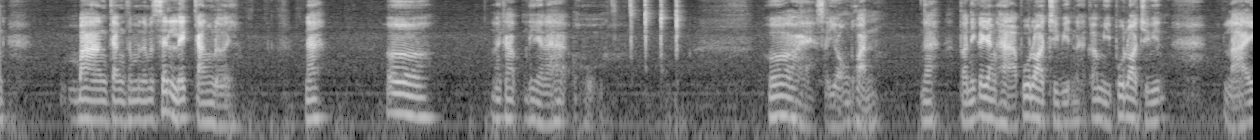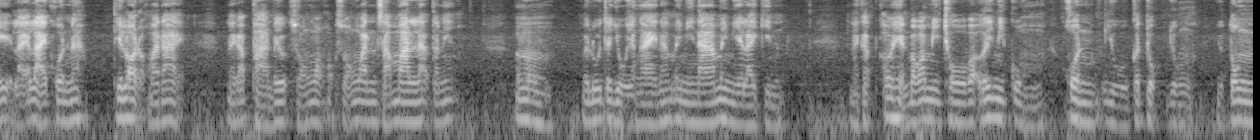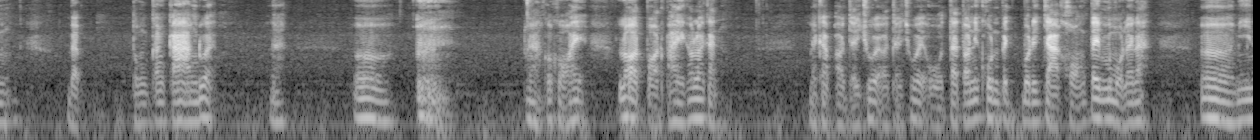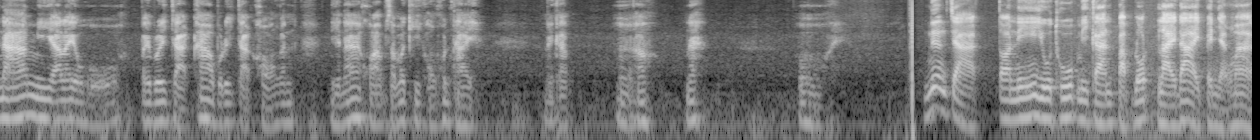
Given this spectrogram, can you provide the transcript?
บางจังทำไมมันเส้นเล็กจังเลย นะ เออ นะครับ นี่นะฮะโอ้โหโอ้ยสยองขวัญนะตอนนี้ก็ยังหาผู้รอดชีวิตนะก็มีผู้รอดชีวิตหลายหลายหลายคนนะที่รอดออกมาได้นะครับ ผ่านไปสองสองวันสามวันแล้วตอนนี้เออไม่รู้จะอยู่ยังไงนะ ไม่มีน้ำไม่มีอะไรกินนะครับเขาเห็นบอกว่ามีโชว์ว่าเอ้ยมีกลุ่มคนอยู่กระจุกยู่อยู่ตรงแบบตรงกลางๆด้วยนะ เออก็ขอให้รอดปลอดภัยเขาแล้วกัน นะครับ เอาใจช่วย เอาใจช่วยโอ้แต่ตอนนี้คนไปบริจาคของเต็มไปหมดเลยนะเออ มีน้ำมีอะไรโอ้โห ไปบริจาคข้าวบริจาคของกันเดี๋ยวนะความสามัคคีของคนไทยนะครับ เออเอานะโอ้ยเนื่องจากตอนนี้ YouTube มีการปรับลดรายได้เป็นอย่างมาก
